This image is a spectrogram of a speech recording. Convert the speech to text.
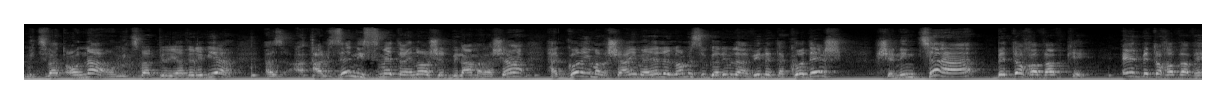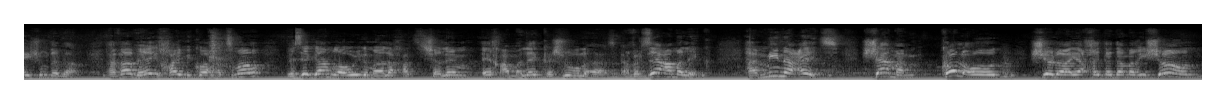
מצוות עונה או מצוות פריה ורבייה. אז על זה נסמת עינו של בלעם הרשע, הגויים הרשעים האלה לא מסוגלים להבין את הקודש שנמצא בתוך הו"ק. אין בתוך הו"ה שום דבר. הו"ה חי מכוח עצמו, וזה גם ראוי למהלך שלם איך עמלק קשור לזה. אבל זה עמלק. המין העץ, שם כל עוד שלא היה חטא אדם הראשון,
